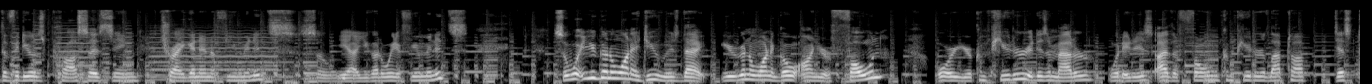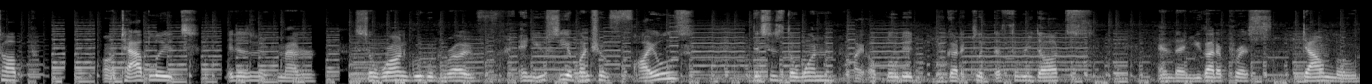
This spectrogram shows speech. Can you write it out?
the video is processing. Try again in a few minutes. So yeah, you gotta wait a few minutes. So what you're gonna want to do is that you're gonna want to go on your phone or your computer. It doesn't matter what it is, either phone, computer, laptop, desktop, uh, tablet. It doesn't matter. So we're on Google Drive, and you see a bunch of files. This is the one I uploaded. You gotta click the three dots, and then you gotta press download.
